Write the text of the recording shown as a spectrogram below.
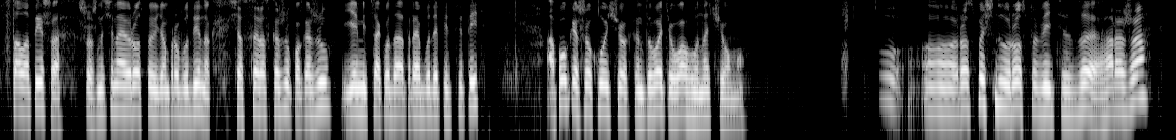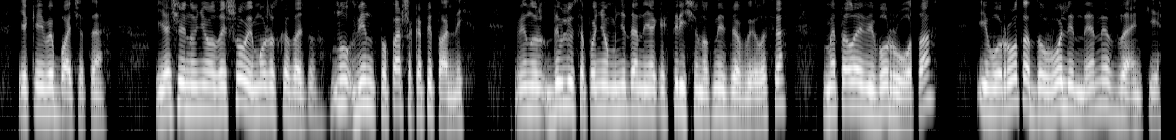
Стала тиша. Що ж, починаю розповідь вам про будинок. Зараз все розкажу, покажу. Є місця, куди треба буде підсвітити. А поки що хочу акцентувати увагу на чому. Ну, Розпочну розповідь з гаража, який ви бачите. Я щойно в нього зайшов і можу сказати, ну він, по-перше, капітальний. Він дивлюся, по ньому ніде ніяких тріщинок не з'явилося. Металеві ворота, і ворота доволі не низенькі.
